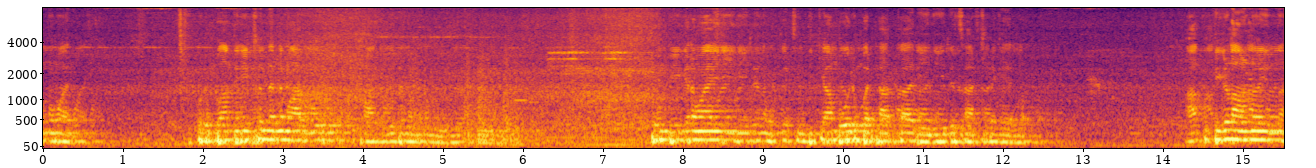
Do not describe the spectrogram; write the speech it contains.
അമ്മമാരും കുടുംബാന്തരീക്ഷം തന്നെ മാറുന്ന സാഹചര്യം നമ്മുടെ ഭീകരമായ രീതിയിൽ നമുക്ക് ചിന്തിക്കാൻ പോലും പറ്റാത്ത രീതിയിൽ സാക്ഷര കേരളം ആ കുട്ടികളാണ് ഇന്ന്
